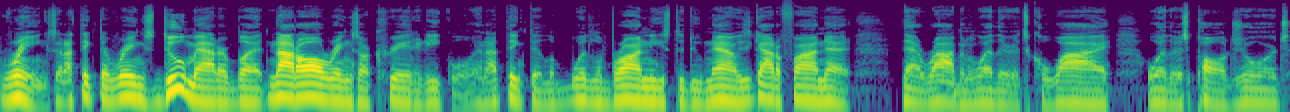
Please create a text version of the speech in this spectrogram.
rings, and I think the rings do matter, but not all rings are created equal, and I think that Le- what LeBron needs to do now, he's got to find that that Robin, whether it's Kawhi whether it's Paul George.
